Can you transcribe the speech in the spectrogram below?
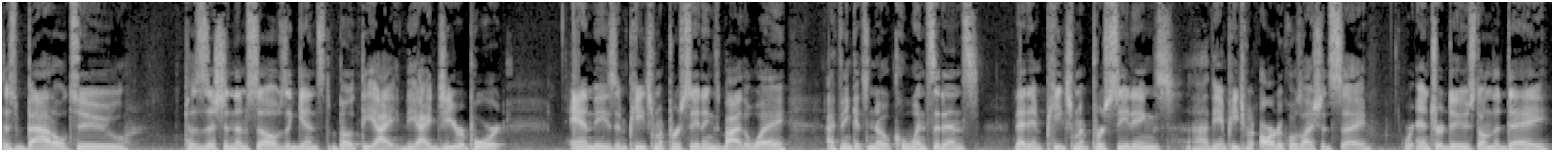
this battle to position themselves against both the I, the IG report and these impeachment proceedings. By the way, I think it's no coincidence that impeachment proceedings, uh, the impeachment articles, I should say, were introduced on the day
